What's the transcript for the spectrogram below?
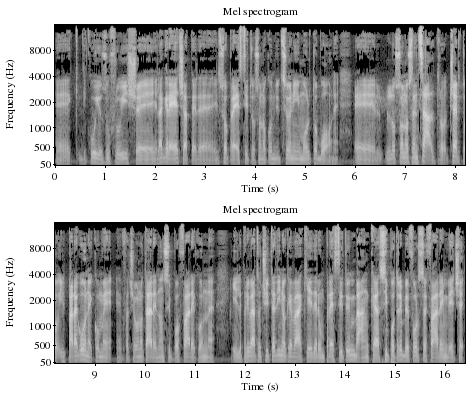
eh, di cui usufruisce la Grecia per eh, il suo prestito sono condizioni molto buone. Eh, lo sono senz'altro. Certo il paragone, come eh, facevo notare, non si può fare con il privato cittadino che va a chiedere un prestito in banca, si potrebbe forse fare invece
